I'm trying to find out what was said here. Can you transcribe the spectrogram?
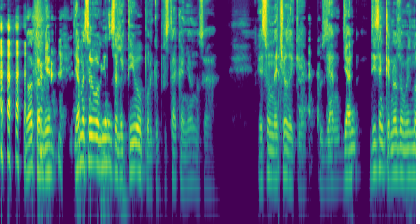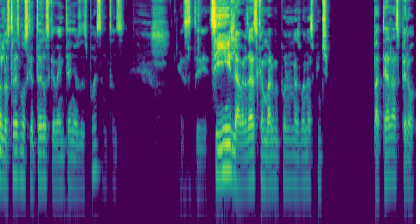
No, también. Ya me estoy volviendo selectivo porque pues está cañón, o sea. Es un hecho de que pues ya, ya dicen que no es lo mismo los tres mosqueteros que 20 años después, entonces. Este, sí, la verdad es que Omar me pone unas buenas pinches pateadas, pero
